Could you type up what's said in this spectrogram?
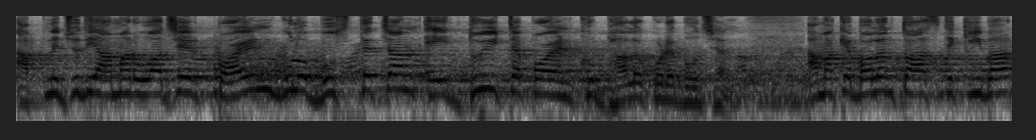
আপনি যদি আমার ওয়াজের পয়েন্টগুলো বুঝতে চান, এই দুইটা পয়েন্ট খুব ভালো করে বোঝেন। আমাকে বলেন তো আজকে কি বার?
